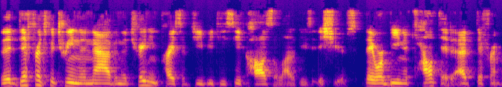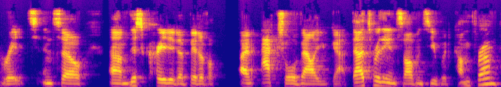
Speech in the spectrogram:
The difference between the NAV and the trading price of GBTC caused a lot of these issues. They were being accounted at different rates. And so um, this created a bit of a, an actual value gap. That's where the insolvency would come from,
